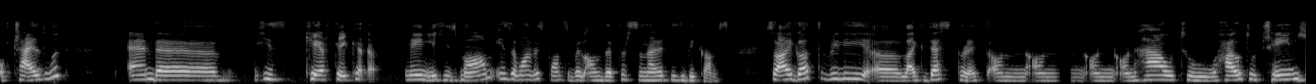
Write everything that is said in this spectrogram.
of childhood. And uh, his caretaker mainly his mom is the one responsible on the personality he becomes so i got really uh, like desperate on on on on how to how to change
